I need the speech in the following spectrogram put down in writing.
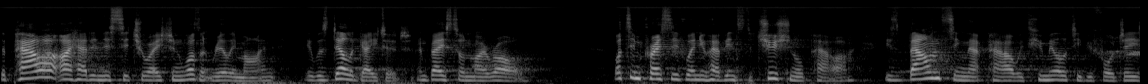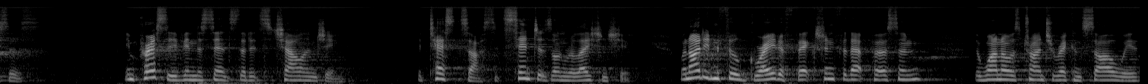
The power I had in this situation wasn't really mine, it was delegated and based on my role. What's impressive when you have institutional power is balancing that power with humility before Jesus. Impressive in the sense that it's challenging, it tests us, it centres on relationship. When I didn't feel great affection for that person, the one I was trying to reconcile with,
